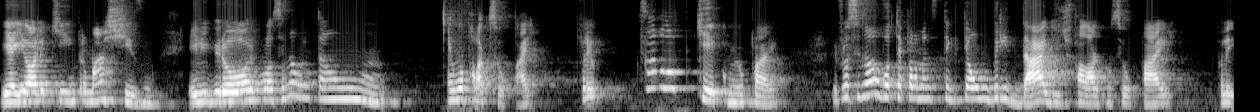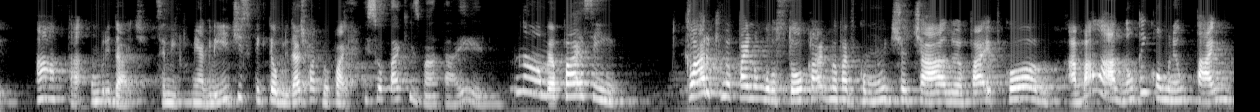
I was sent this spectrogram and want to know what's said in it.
E aí olha que entra o machismo. Ele virou e falou assim: "Não, então eu vou falar com seu pai". Eu falei: "Você vai falar o quê com meu pai?" Ele falou assim: "Não, eu vou ter pelo menos tem que ter a hombridade de falar com seu pai". Falei, ah, tá, hombridade. Você me, me agride, você tem que ter hombridade de falar com meu pai. E seu pai quis matar ele? Não, meu pai, assim, claro que meu pai não gostou, claro que meu pai ficou muito chateado, meu pai ficou abalado. Não tem como nenhum pai,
